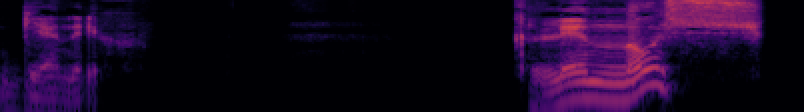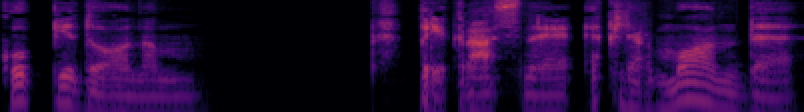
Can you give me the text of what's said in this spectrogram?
Генрих. «Клянусь Купидоном!» «Прекрасная Эклермонда»,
